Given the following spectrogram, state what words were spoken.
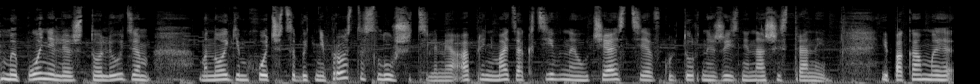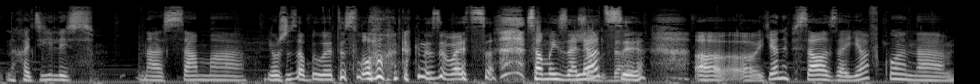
мы поняли, что людям, многим хочется быть не просто слушателями, а принимать активное участие в культурной жизни нашей страны. И пока мы находились на само... Я уже забыла это слово, как называется, самоизоляции. Сам, да. Я написала заявку на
